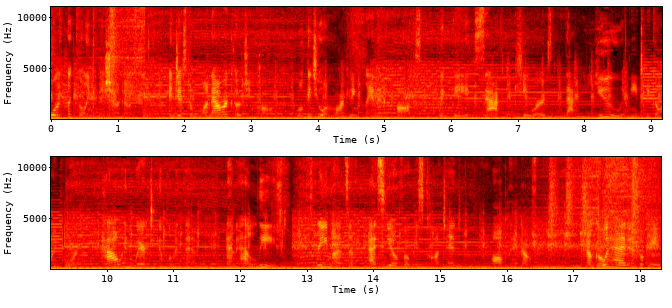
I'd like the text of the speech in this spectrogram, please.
or click the link in the show notes. In just a one hour coaching call, we'll get you a marketing plan in a box with the exact keywords that you need to be going for, how and where to implement them, and at least three months of SEO focused content all planned out for you. Now go ahead and book a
